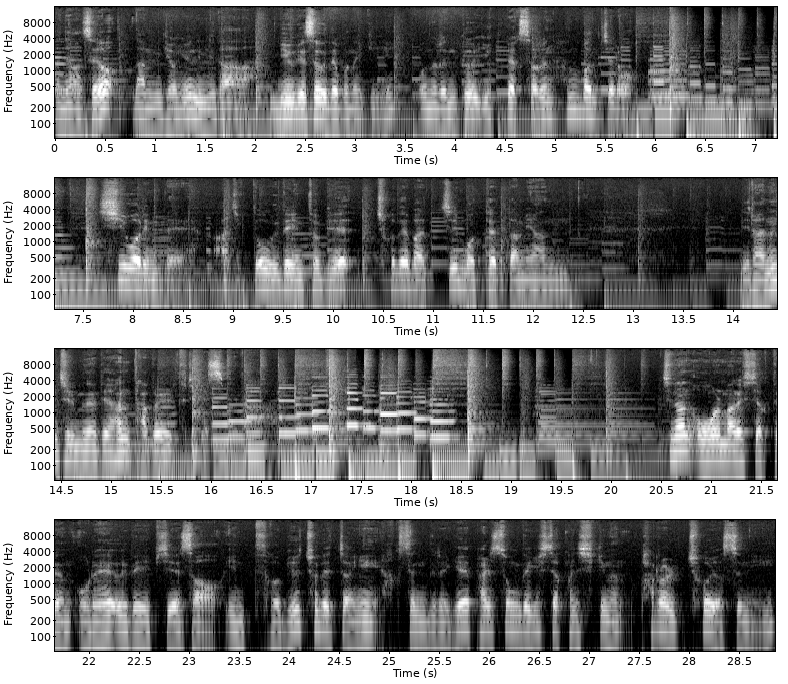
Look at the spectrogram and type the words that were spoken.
안녕하세요. 남경윤입니다. 미국에서 의대 보내기. 오늘은 그 631번째로 10월인데 아직도 의대 인터뷰에 초대받지 못했다면 이라는 질문에 대한 답을 드리겠습니다. 지난 5월 말에 시작된 올해 의대 입시에서 인터뷰 초대장이 학생들에게 발송되기 시작한 시기는 8월 초였으니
